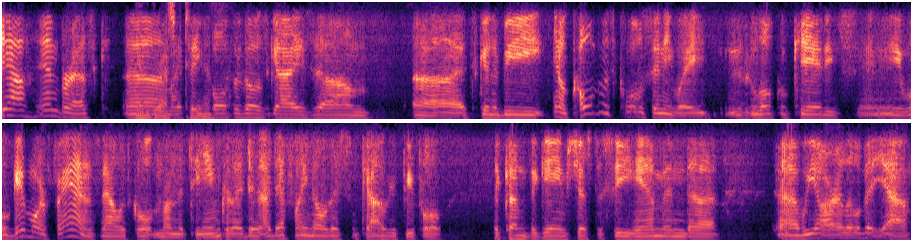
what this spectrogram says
Yeah, and Bresk. And um, Bresk I too, think yeah. both of those guys. Um, uh, it's going to be, you know, Colton was close anyway. He's a local kid. He's he will get more fans now with Colton on the team because I did. I definitely know there's some Calgary people that come to the games just to see him, and uh, uh, we are a little bit. Yeah,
